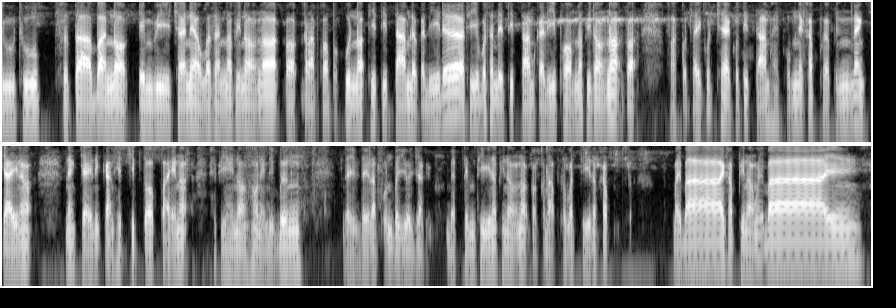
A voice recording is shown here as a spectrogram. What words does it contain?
YouTube สตาร์บ้านนอก MV Channel วัสันเนาะพี่น้องเนาะก็กราบขอบพระคุณเนาะที่ติดตามแล้วก็ดีเด้อที่บ่ทันได้ติดตามก็ดีพร้อมเนาะพี่น้องเนาะก็ฝากกดไลค์กดแชร์กดติดตามให้ผมนะครับเพื่อเป็นแรงใจเนาะแรงใจในการเฮ็ดคลิปต่อไปเนาะให้พี่ให้น้องเฮาเนี่ยได้เบิ่งได้ได้รับผลประโยชน์จากแบบเต็มที่เนาะพี่น้องเนาะก็กราบสวัสดีนะครับบายบายครับพี่น้องบายบาย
